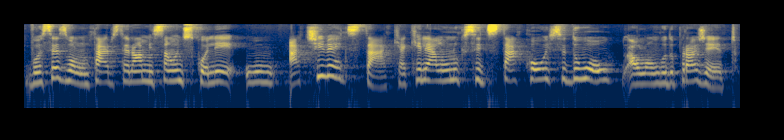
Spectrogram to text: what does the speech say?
Vocês voluntários terão a missão de escolher o Ativer Destaque, aquele aluno que se destacou e se doou ao longo do projeto.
